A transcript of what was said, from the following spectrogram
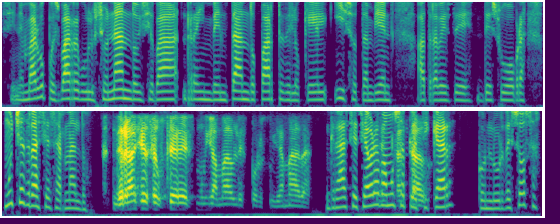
sin embargo, pues va revolucionando y se va reinventando parte de lo que él hizo también a través de, de su obra. Muchas gracias, Arnaldo. Gracias a ustedes, muy amables por su llamada. Gracias. Y ahora vamos a platicar con Lourdes Sosa,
